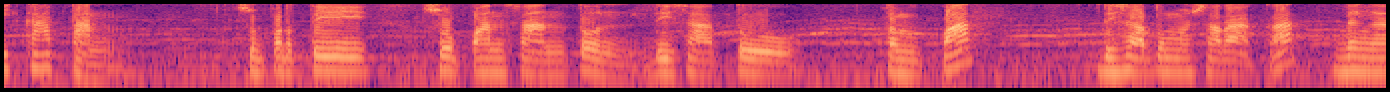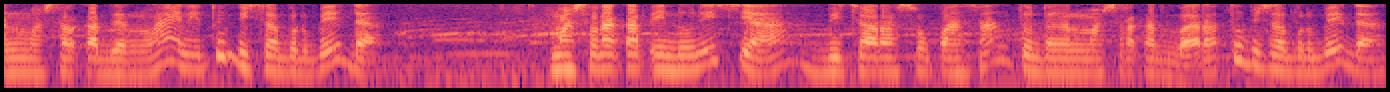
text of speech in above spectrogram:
ikatan seperti sopan santun di satu tempat di satu masyarakat dengan masyarakat yang lain itu bisa berbeda masyarakat Indonesia bicara sopan santun dengan masyarakat Barat tuh bisa berbeda.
